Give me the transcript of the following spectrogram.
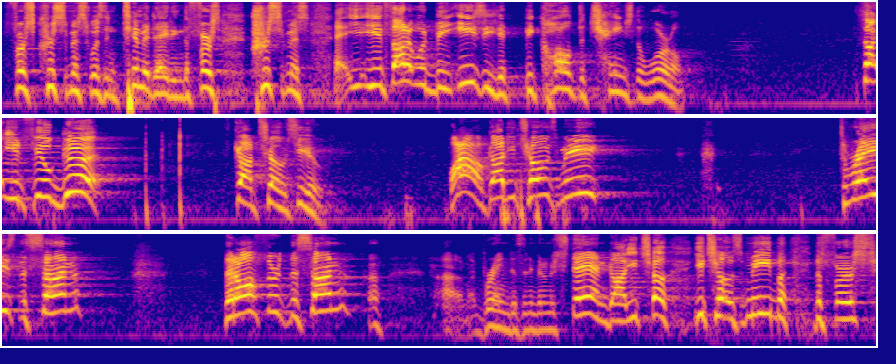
First Christmas was intimidating. The first Christmas, eh, you thought it would be easy to be called to change the world. Thought you'd feel good. God chose you. Wow, God, you chose me to raise the son that authored the son. Uh, my brain doesn't even understand. God, you chose you chose me, but the first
